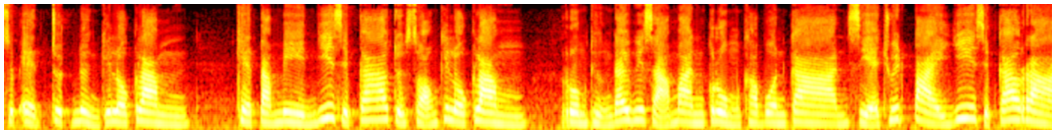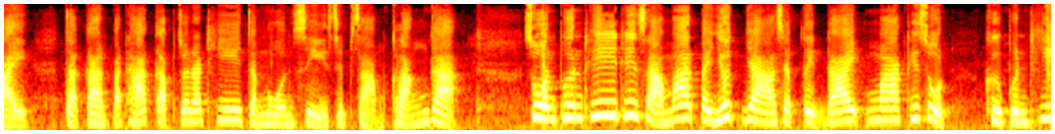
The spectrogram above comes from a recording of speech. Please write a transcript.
181.1 กิโลกรัม เคตามีน 29.2 กิโลกรัม รวมถึงได้วิสามันกลุ่มขบวนการเสียชีวิตไป 29 ราย จากการปะทะกับเจ้าหน้าที่จำนวน 43 ครั้งค่ะ ส่วนพื้นที่ที่สามารถไปยึดยาเสพติดได้มากที่สุด คือพื้นที่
